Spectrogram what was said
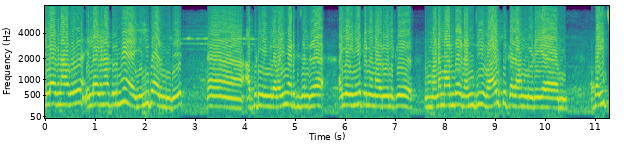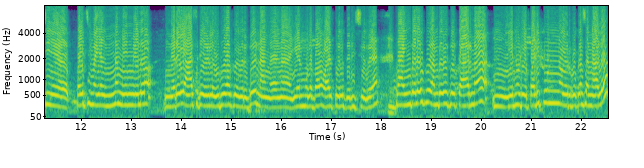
எல்லா வினாவும் எல்லா வினாக்களுமே எளிதா இருந்தது. அப்படி எங்களை வழிநடத்தி சென்ற ஐயா இணையக்கண்ணன் அவர்களுக்கு மனமார்ந்த நன்றி வாழ்த்துக்கள். அவங்களுடைய பயிற்சி பயிற்சி மையம் இன்னும் மேன்மேலும் நிறைய ஆசிரியர்களை உருவாக்குவதற்கு நாங்க என் மூலமா வாழ்த்துக்கள் தெரிவிச்சுக்கிறேன். நான் இந்த அளவுக்கு வந்ததுக்கு காரணம் என்னுடைய படிப்புன்னு ஒரு பக்கம் சொன்னாலும்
